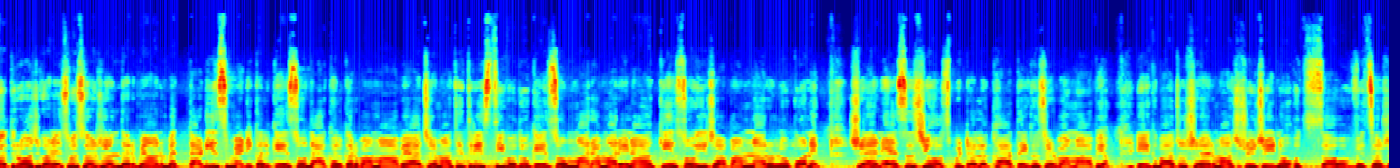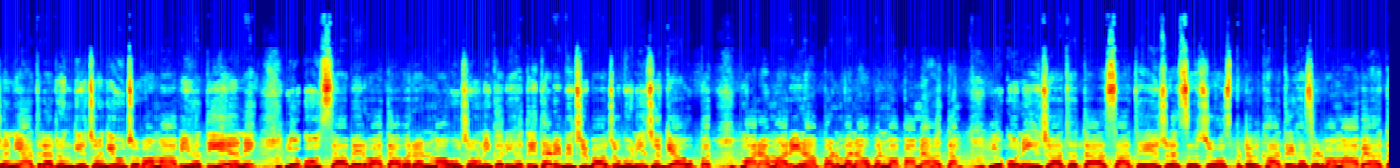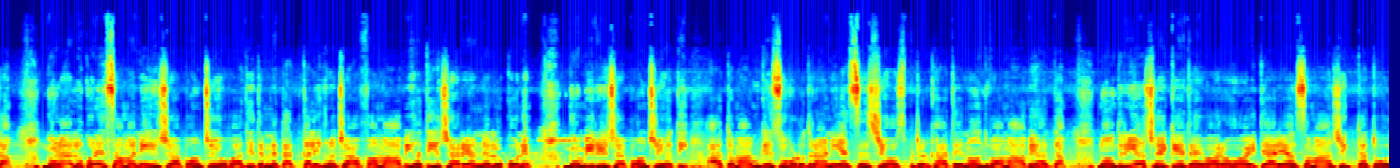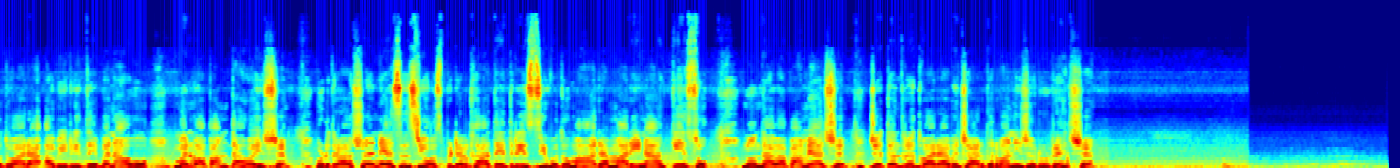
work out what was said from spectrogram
ગતરોજ ગણેશ વિસર્જન દરમિયાન બેતાળીસ મેડિકલ કેસો દાખલ કરવામાં આવ્યા, જેમાંથી ત્રીસથી વધુ કેસો મારામારીના કેસો ઈજા પામનાર લોકોને શહેરની એસએસજી હોસ્પિટલ ખાતે ખસેડવામાં આવ્યા. એક બાજુ શહેરમાં શ્રીજીનો ઉત્સવ, વિસર્જન યાત્રા રંગેચંગે ઉજવવામાં આવી હતી અને લોકો ઉત્સાહભેર વાતાવરણમાં ઉજવણી કરી હતી, ત્યારે બીજી બાજુ ઘણી જગ્યાઓ પર મારામારીના પણ બનાવ બનવા પામ્યા હતા. લોકોને ઈજા થતા સાથે જ એસએસજી હોસ્પિટલ ખાતે ખસેડવામાં આવ્યા હતા. ઘણા લોકોને સામાન્ય ઈજા પહોંચી હોવાથી તેમને તાત્કાલિક રજા આપવામાં આવી હતી, જ્યારે અન્ય લોકોને ગંભીર ઈજા પહોંચી હતી. આ તમામ કેસો વડોદરાની એસએસજી હોસ્પિટલ ખાતે નોંધવામાં આવ્યા હતા. નોંધનીય છે કે તહેવારો હોય ત્યારે અસામાજિક તત્વો દ્વારા આવી રીતે બનાવો બનવા પામતા હોય છે. વડોદરા શહેરની એસએસજી હોસ્પિટલ ખાતે ત્રીસથી વધુ મારામારીના કેસો નોંધાવા પામ્યા છે, જે તંત્ર દ્વારા વિચાર કરવાની જરૂર રહેશે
